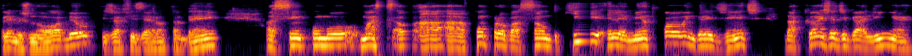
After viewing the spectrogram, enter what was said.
prêmios Nobel, que já fizeram também, assim como uma, a, a, comprovação do que elemento, qual o ingrediente da canja de galinha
